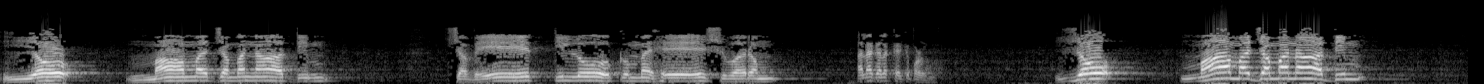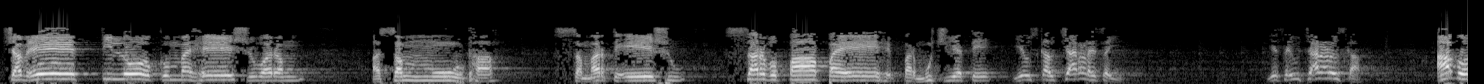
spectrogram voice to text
یو مام جمنا دم چوے تلوک مہیشورم الگ الگ کر کے پڑھوں یو مام جمنا دم چوے تلوک مہیشورم اسموڈا سمرت ایشو سرو پاپ پر مچیتے یہ اس کا اچارن ہے صحیح یہ صحیح اچارن ہے اس کا اب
